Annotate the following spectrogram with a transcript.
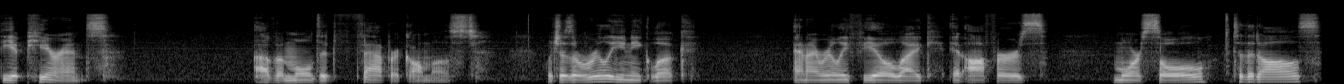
the appearance of a molded fabric almost, which is a really unique look. And I really feel like it offers more soul to the dolls.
